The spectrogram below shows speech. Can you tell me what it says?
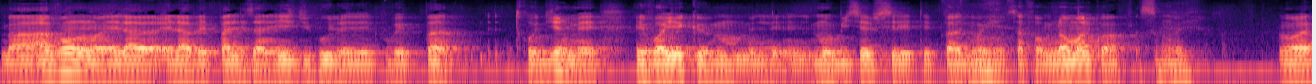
Bah, avant, elle, a- elle avait pas les analyses, du coup, elle pouvait pas trop dire, mais elle voyait que mon, mon biceps, il était pas dans Oui. sa forme normale, quoi. De toute façon, oui. Ouais.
